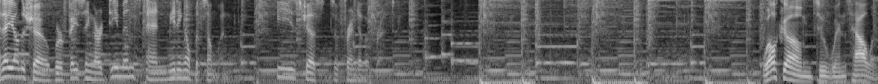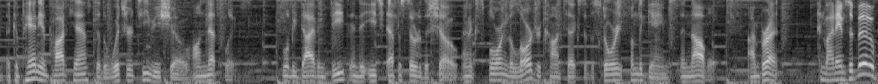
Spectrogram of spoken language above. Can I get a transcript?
Today on the show, we're facing our demons and meeting up with someone. He's just a friend of a friend. Welcome to Winds Howling, a companion podcast to the Witcher TV show on Netflix. We'll be diving deep into each episode of the show and exploring the larger context of the story from the games and novels. I'm Brett. And my name's Abu.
